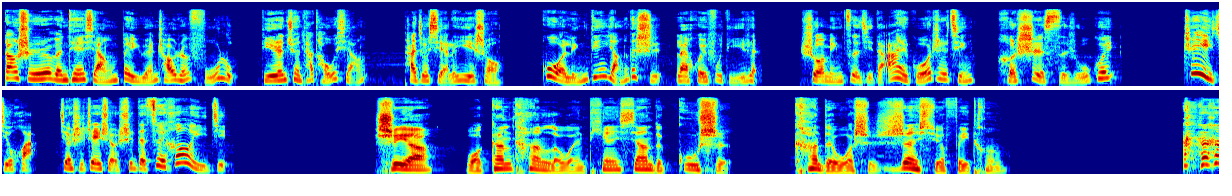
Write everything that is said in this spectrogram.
当时文天祥被元朝人俘虏，敌人劝他投降，他就写了一首《过零丁洋》的诗来回复敌人，说明自己的爱国之情和视死如归。这句话就是这首诗的最后一句。是呀，我刚看了文天祥的故事，看得我是热血沸腾。哈哈，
